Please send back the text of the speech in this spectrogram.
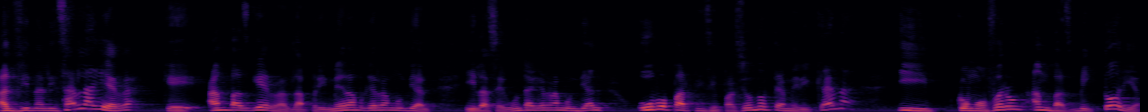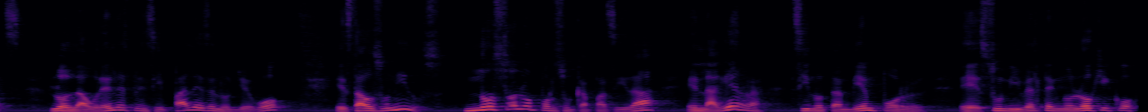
Al finalizar la guerra, que ambas guerras, la Primera Guerra Mundial y la Segunda Guerra Mundial, hubo participación norteamericana y como fueron ambas victorias, los laureles principales se los llevó Estados Unidos, no solo por su capacidad en la guerra, sino también por eh, su nivel tecnológico,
